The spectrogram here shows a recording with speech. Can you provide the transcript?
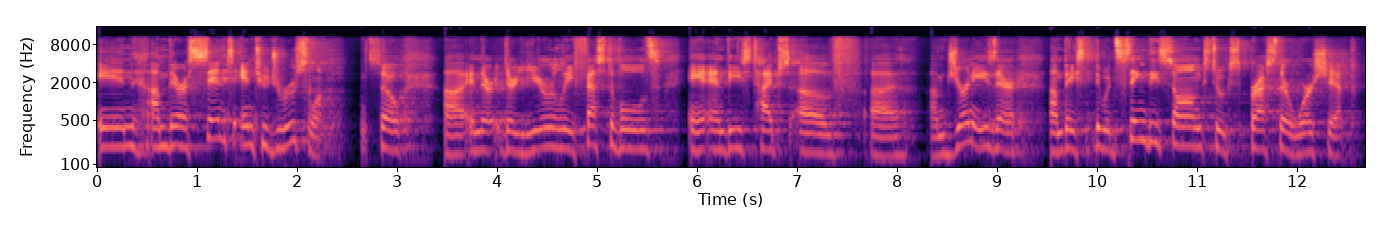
in um, their ascent into Jerusalem. So, uh, in their, their yearly festivals and, and these types of uh, um, journeys, um, they, they would sing these songs to express their worship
